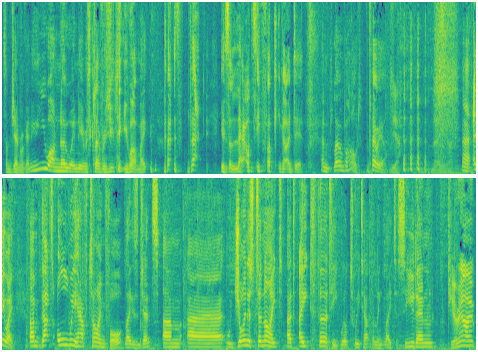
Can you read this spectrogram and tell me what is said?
some general going, "You are nowhere near as clever as you think you are, mate." That is, that is a lousy fucking idea. And lo and behold, there we are. Yeah, there you go. Uh, anyway, um, that's all we have time for, ladies and gents. Um, uh, well, join us tonight at eight thirty. We'll tweet out the link later. See you then. Cheerio.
